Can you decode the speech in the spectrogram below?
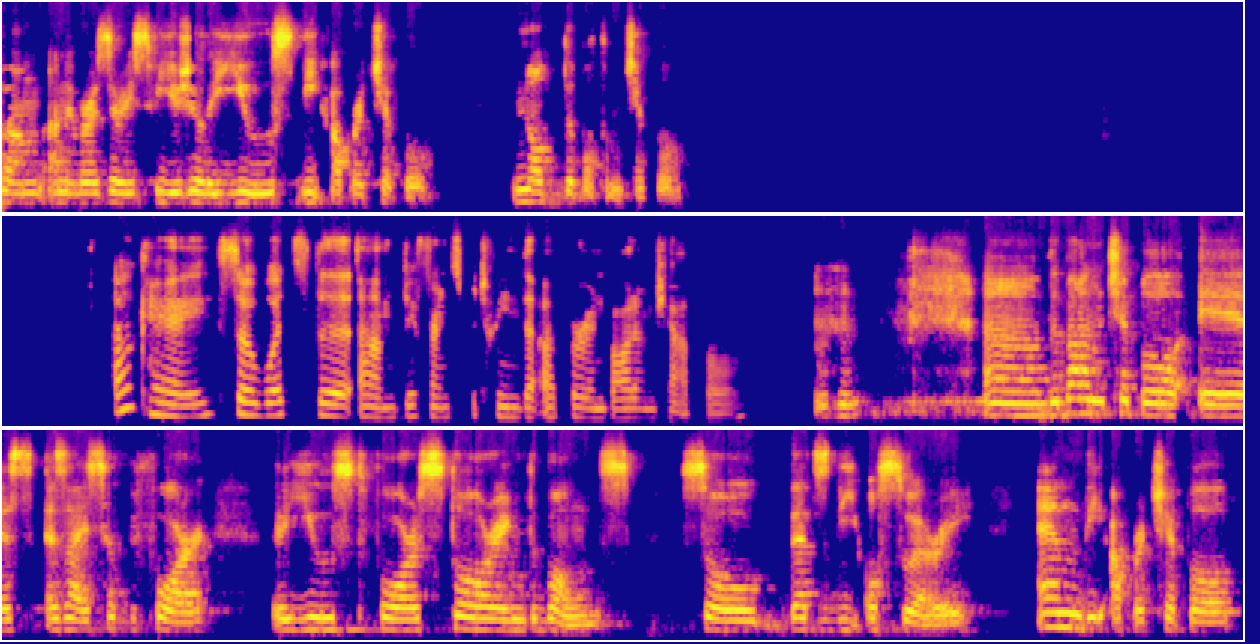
um, anniversaries, we usually use the upper chapel, not the bottom chapel. Okay, so what's the um, difference between the upper and bottom chapel? Mm-hmm. Uh, the bottom chapel is, as I said before, uh, used for storing the bones. So that's the ossuary. And the upper chapel,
